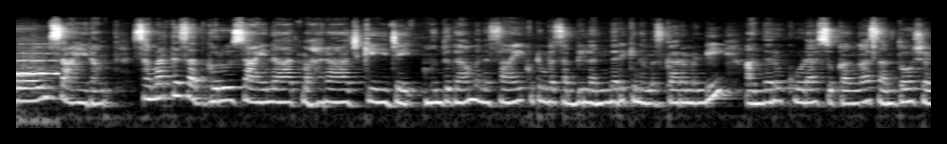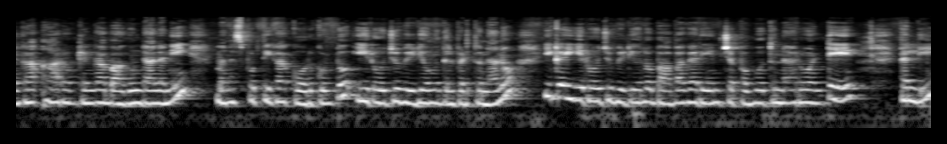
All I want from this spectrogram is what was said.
ఓం సాయిరామ్. సమర్థ సద్గురు సాయినాథ్ మహారాజ్కి జై. ముందుగా మన సాయి కుటుంబ సభ్యులందరికీ నమస్కారం అండి. అందరూ కూడా సుఖంగా సంతోషంగా ఆరోగ్యంగా బాగుండాలని మనస్ఫూర్తిగా కోరుకుంటూ ఈరోజు వీడియో మొదలు పెడుతున్నాను. ఇక ఈరోజు వీడియోలో బాబా గారు ఏం చెప్పబోతున్నారు అంటే తల్లి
